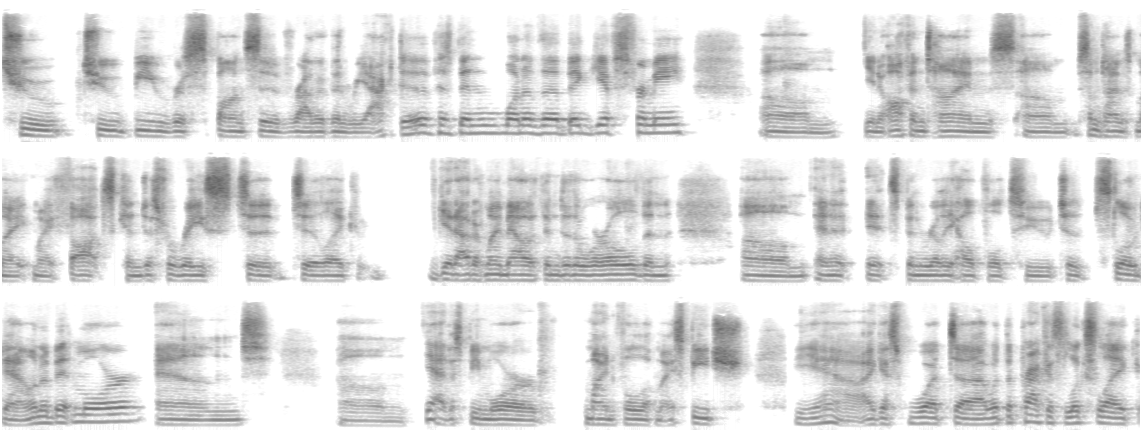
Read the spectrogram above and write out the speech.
to to be responsive rather than reactive has been one of the big gifts for me. Um, you know, oftentimes, um, sometimes my my thoughts can just race to to like get out of my mouth into the world and um, and it, it's been really helpful to to slow down a bit more and um, yeah just be more mindful of my speech yeah i guess what uh, what the practice looks like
